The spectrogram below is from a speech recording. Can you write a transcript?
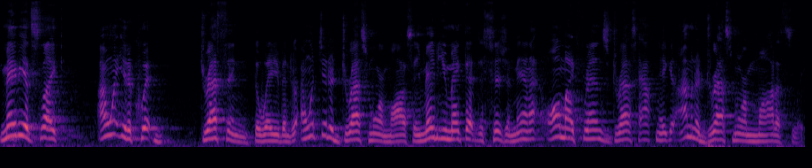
Maybe it's like, I want you to quit dressing the way you've been dressed. I want you to dress more modestly. Maybe you make that decision. Man, I, all my friends dress half naked. I'm going to dress more modestly.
